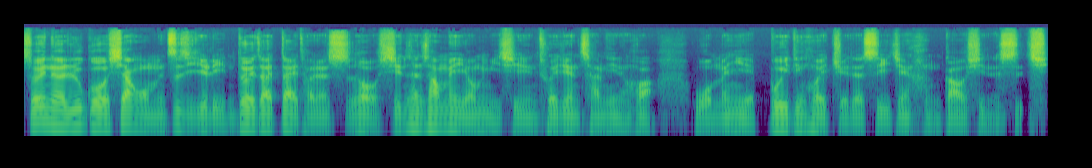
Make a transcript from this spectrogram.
所以呢，如果像我们自己的领队在带团的时候，行程上面有米其林推荐餐厅的话，我们也不一定会觉得是一件很高兴的事情。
